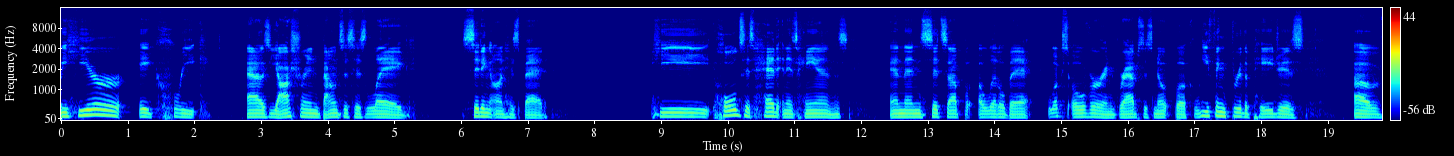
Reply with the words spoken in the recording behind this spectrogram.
We hear a creak as Yashrin bounces his leg sitting on his bed. He holds his head in his hands and then sits up a little bit, looks over and grabs his notebook, leafing through the pages of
